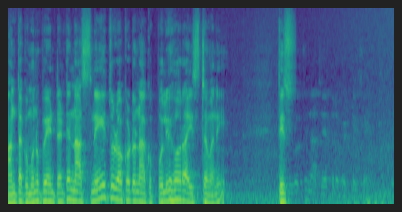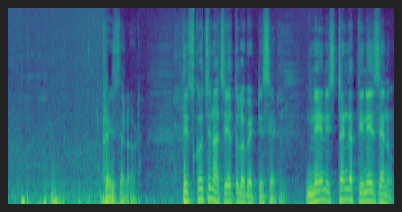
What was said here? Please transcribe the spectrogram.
అంతకు మునుపు ఏంటంటే నా స్నేహితుడు ఒకడు నాకు పులిహోర ఇష్టమని తీసుకొచ్చి నా చేతిలో పెట్టేసాడు ప్రైజ్ తీసుకొచ్చి నా చేతిలో పెట్టేశాడు. నేను ఇష్టంగా తినేశాను.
